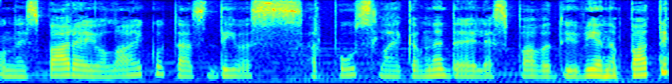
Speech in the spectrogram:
un es pārējo laiku, tās divas ar pus laikam nedēļas pavadīju viena pati,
